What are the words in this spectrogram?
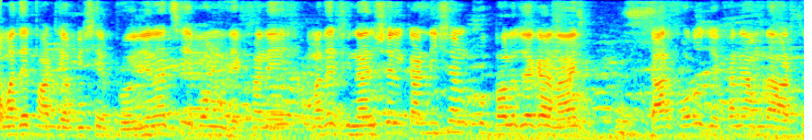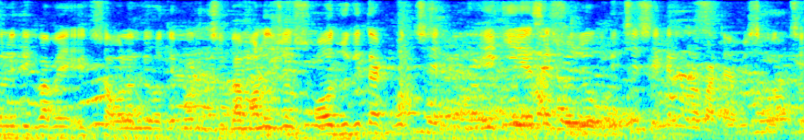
আমাদের পার্টি অফিসের প্রয়োজন আছে এবং যেখানে আমাদের ফিনান্সিয়াল কন্ডিশন খুব ভালো জায়গা নাই তারপরও যেখানে আমরা অর্থনৈতিকভাবে একটু স্বাবলম্বী হতে পারছি বা মানুষজন সহযোগিতা করছে, এগিয়ে এসে সুযোগ দিচ্ছে, সেখানে আমরা পার্টি অফিস করছি।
